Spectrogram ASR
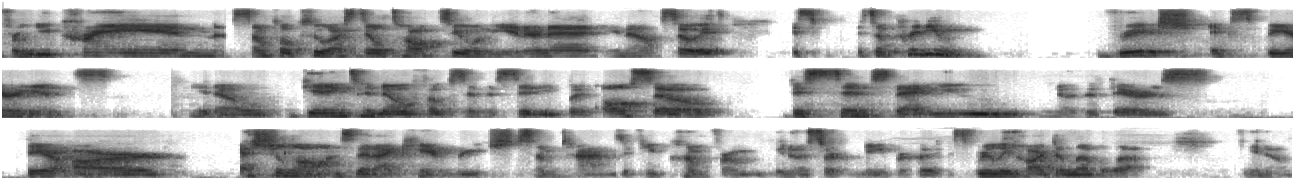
from Ukraine, some folks who I still talk to on the internet, you know. So it's it's it's a pretty rich experience, you know, getting to know folks in the city, but also this sense that you, you know, that there's there are echelons that I can't reach sometimes if you come from, you know, a certain neighborhood. It's really hard to level up, you know.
